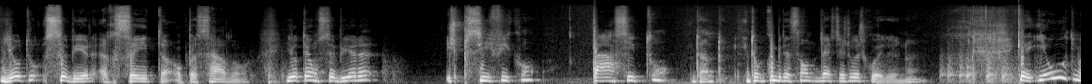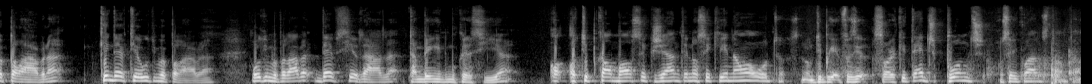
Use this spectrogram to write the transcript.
e outro saber a receita, o passado, e outro é um saber específico, tácito, portanto, então a combinação destas duas coisas, não é? E a última palavra, quem deve ter a última palavra? A última palavra deve ser dada, também em democracia, ao, ao tipo que almoça, que janta e não sei o que, não ao outro. Não tipo fazer só arquitetos, pontos, não sei quantos, tal, tal.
